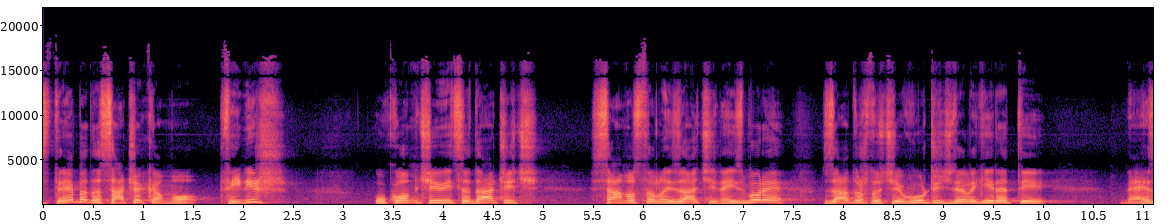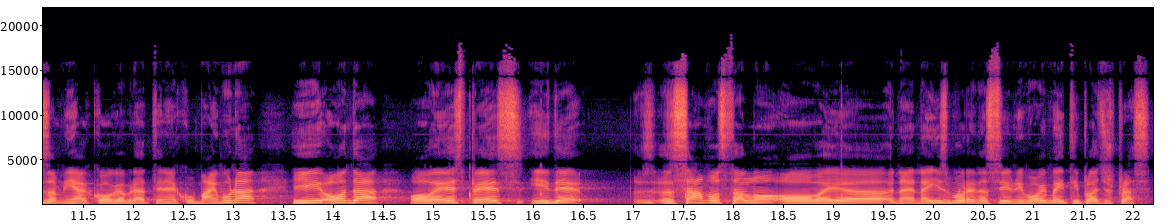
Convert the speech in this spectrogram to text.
treba da sačekamo finiš u kom će Ivica Dačić samostalno izaći na izbore, zato što će Vučić delegirati ne znam nija koga, brate, nekog majmuna, i onda ovaj SPS ide samostalno ovaj, e, na, na izbore na svim nivoima i ti plaćaš prase.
